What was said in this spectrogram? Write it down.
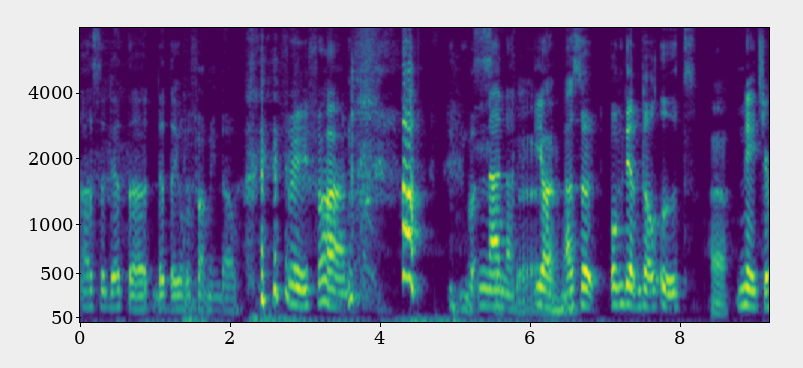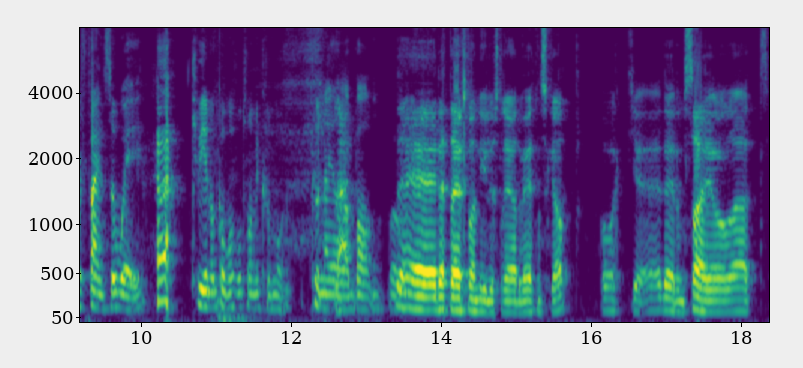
alltså detta, detta gjorde fan min dag. Fy fan. nej nej, ja, alltså om den dör ut, nature finds a way. Kvinnor kommer fortfarande kunna, kunna göra barn. Och, Det är, detta är från illustrerad vetenskap. Och eh, det de säger är att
